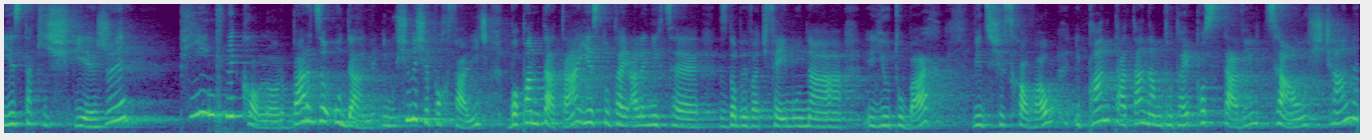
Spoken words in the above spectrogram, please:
jest taki świeży, piękny kolor, bardzo udany i musimy się pochwalić, bo pan tata jest tutaj, ale nie chce zdobywać fejmu na YouTubach, więc się schował i pan tata nam tutaj postawił całą ścianę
